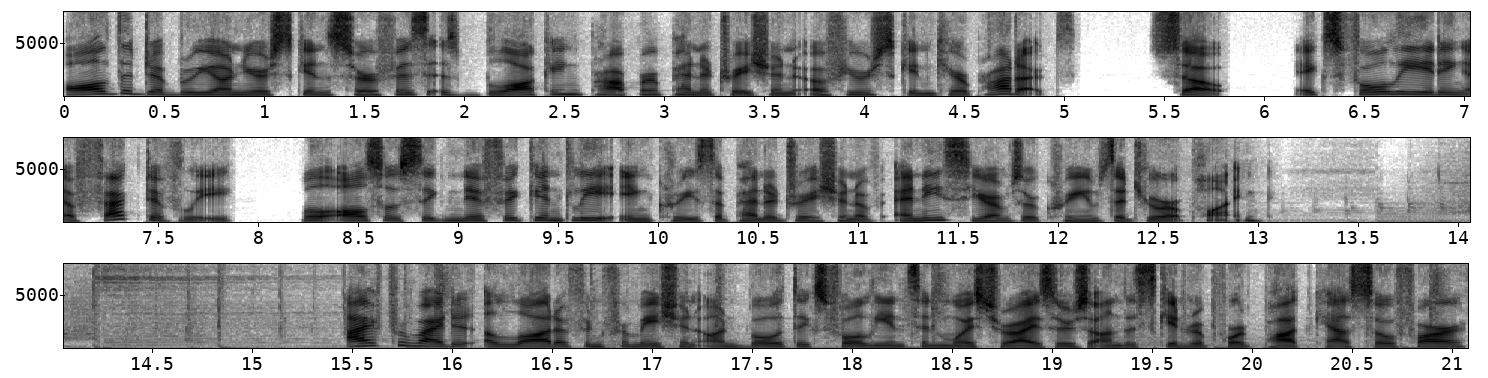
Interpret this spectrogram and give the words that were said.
all the debris on your skin surface is blocking proper penetration of your skincare products. So, exfoliating effectively will also significantly increase the penetration of any serums or creams that you're applying. I've provided a lot of information on both exfoliants and moisturizers on the Skin Report podcast so far,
